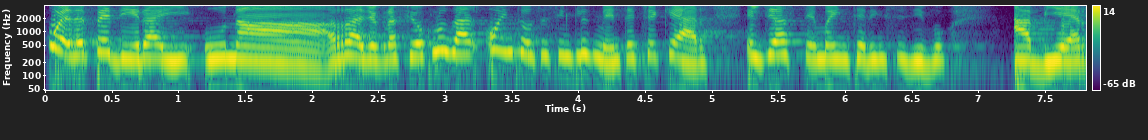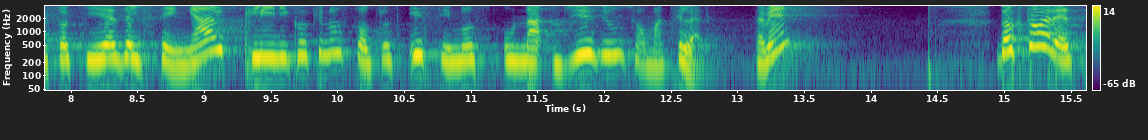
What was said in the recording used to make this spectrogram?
puede pedir ahí una radiografía oclusal o entonces simplemente chequear el diastema interincisivo abierto, que es el señal clínico que nosotros hicimos una disyunción maxilar. ¿Está bien? Doctores,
